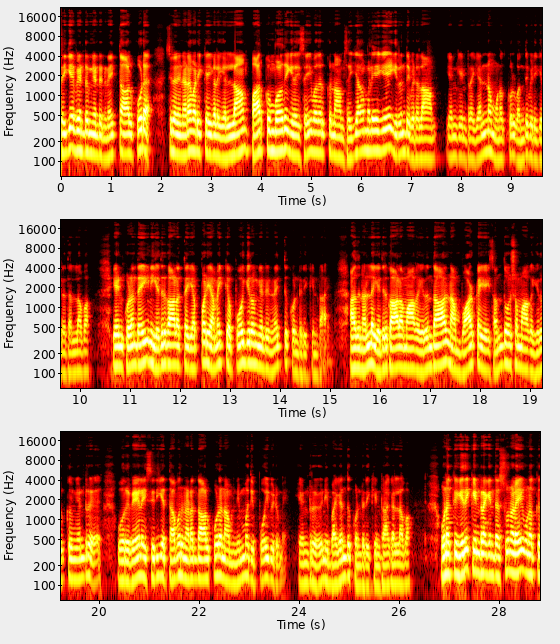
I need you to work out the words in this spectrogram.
செய்ய வேண்டும் என்று நினைத்தால் கூட சில நடவடிக்கைகளை எல்லாம் பார்க்கும்போது இதை செய்வதற்கு நாம் செய்யாமலேயே இருந்து விடலாம். என்கின்ற எண்ணம் உனக்குள் வந்துவிடுகிறது அல்லவா என் குழந்தை நீ எதிர்காலத்தை எப்படி அமைக்கப் போகிறோம் என்று நினைத்து கொண்டிருக்கின்றாய். அது நல்ல எதிர்காலமாக இருந்தால் நாம் வாழ்க்கையை சந்தோஷமாக இருக்கும் என்று ஒரு வேளை சிறிய தவறு நடந்தால் கூட நாம் நிம்மதி போய்விடுமே என்று நீ பயந்து கொண்டிருக்கின்றாய் அல்லவா? உனக்கு இருக்கின்ற இந்த சூழ்நிலை உனக்கு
